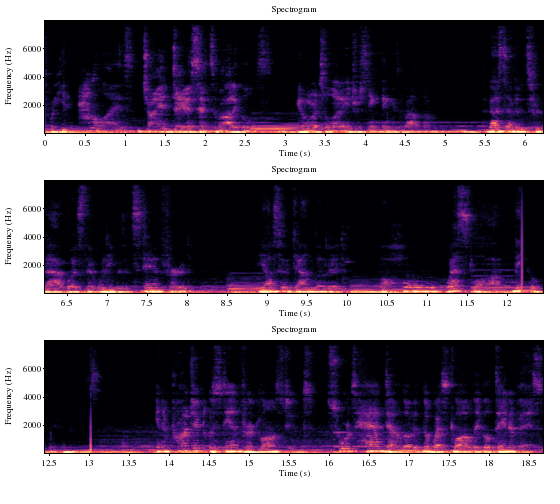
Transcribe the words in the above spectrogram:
Doing projects where he'd analyze giant data sets of articles in order to learn interesting things about them. The best evidence for that was that when he was at Stanford, he also downloaded the whole Westlaw legal database. In a project with Stanford law students, Swartz had downloaded the Westlaw legal database.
